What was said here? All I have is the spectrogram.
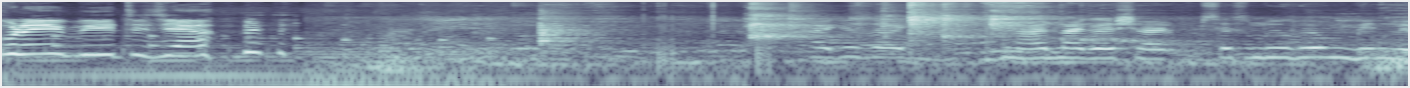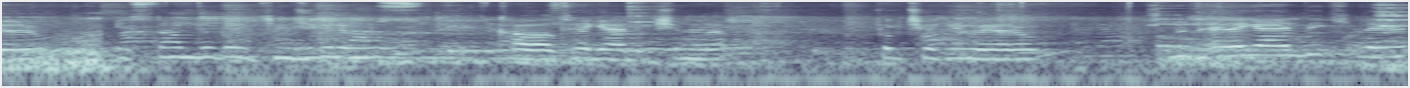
Burayı büyüteceğim. Herkese günaydın arkadaşlar. Sesim duyuluyor mu bilmiyorum. İstanbul'da ikinci günümüz. Kahvaltıya geldik şimdi. Çok çekemiyorum. Dün eve geldik ve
